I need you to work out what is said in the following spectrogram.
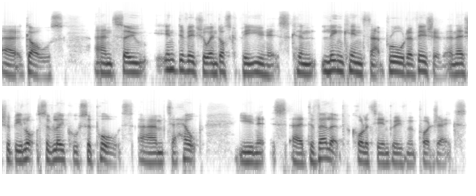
uh, goals. And so individual endoscopy units can link into that broader vision, and there should be lots of local support um, to help units uh, develop quality improvement projects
